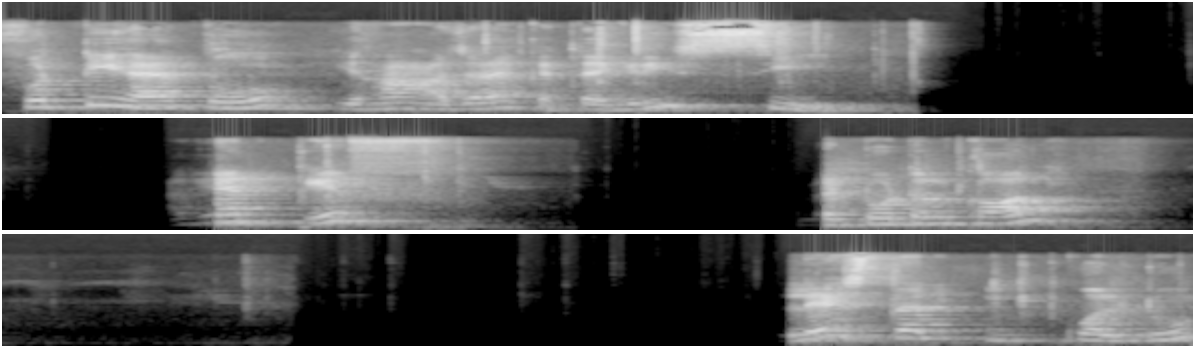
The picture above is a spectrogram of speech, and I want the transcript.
forty है तो यहाँ आ जाए category C again if total call less than equal to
